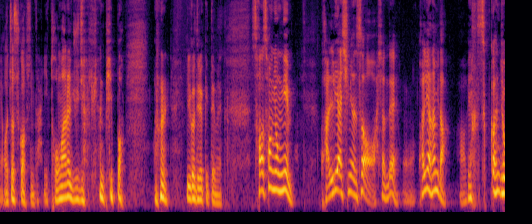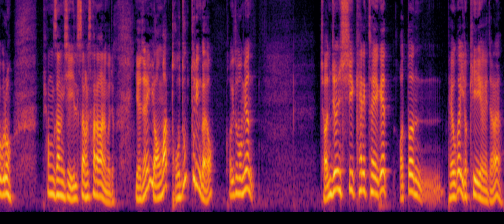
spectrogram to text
예, 어쩔 수가 없습니다. 이 동안을 유지하기 위한 비법 오늘 읽어드렸기 때문에 서성용님 관리하시면서 하셨는데 어, 관리 안 합니다. 아, 그냥 습관적으로 평상시 일상을 살아가는 거죠. 예전에 영화 도둑들인가요? 거기서 보면 전전 씨 캐릭터에게 어떤 배우가 이렇게 얘기하잖아요.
